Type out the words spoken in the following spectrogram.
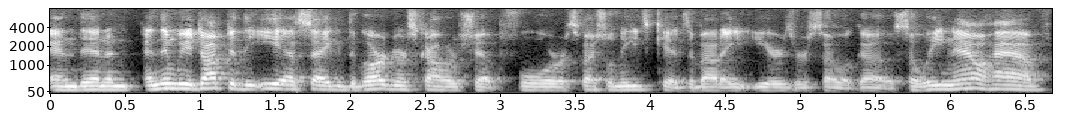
and then and then we adopted the ESA, the Gardner Scholarship for special needs kids, about eight years or so ago. So we now have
